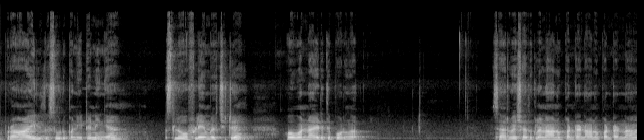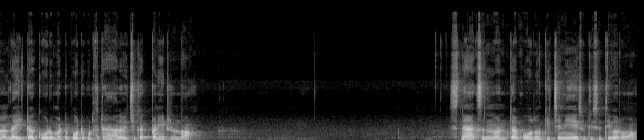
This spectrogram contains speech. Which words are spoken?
அப்புறம் ஆயிலுக்கு சூடு பண்ணிவிட்டு நீங்கள் ஸ்லோ ஃப்ளேமில் வச்சுட்டு ஒவ்வொன்றா எடுத்து போடுங்க. சர்வேஷ் அதுக்குள்ளே நானும் பண்ணுறேன் நானும் பண்ணுறேன்னா லைட்டாக கோடு மட்டும் போட்டு கொடுத்துட்டேன். அதை வச்சு கட் பண்ணிகிட்டு இருந்தான். ஸ்நாக்ஸ்ன்னு வந்துட்டால் போதும். கிச்சனையே சுற்றி சுற்றி வருவான்.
